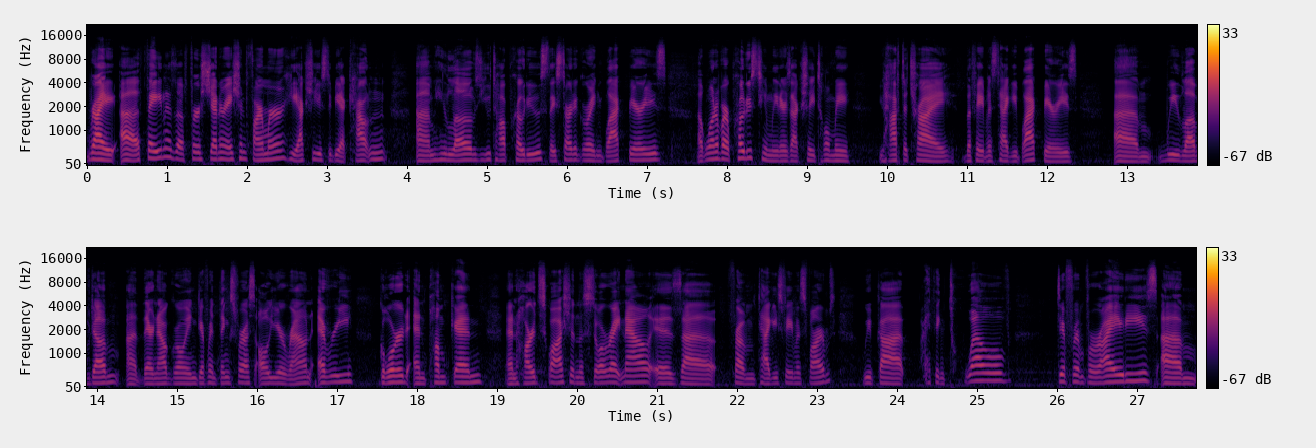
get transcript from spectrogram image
Right. Uh, Thane is a first generation farmer. He actually used to be accountant. Um, he loves Utah produce. They started growing blackberries. Uh, one of our produce team leaders actually told me, you have to try the famous Tagge blackberries. Um, we loved them. Uh, they're now growing different things for us all year round. Every gourd and pumpkin and hard squash in the store right now is uh, from Tagge's Famous Farms. We've got, I think, 12 different varieties. Um,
